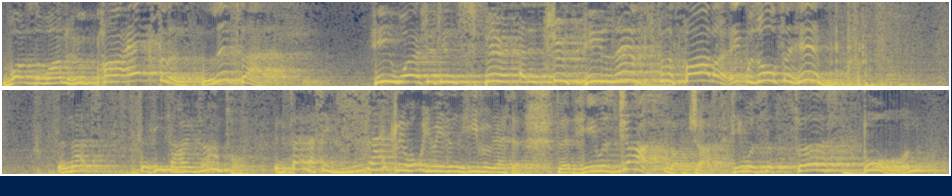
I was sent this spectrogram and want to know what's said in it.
was the one who par excellence lived that. He worshipped in spirit and in truth. He lived for the Father. It was all for Him. And that's, so he's our example. In fact, that's exactly what we read in the Hebrew letter. That he was just, not just, he was the firstborn,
